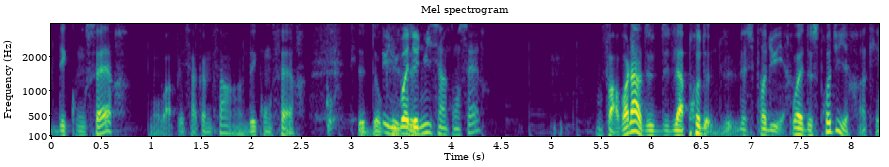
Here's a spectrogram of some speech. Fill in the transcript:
des concerts. On va appeler ça comme ça, hein, des concerts. Donc, Une boîte de nuit, c'est un concert? Enfin voilà, de, la de, se produire. Ouais, de se produire. Ok.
